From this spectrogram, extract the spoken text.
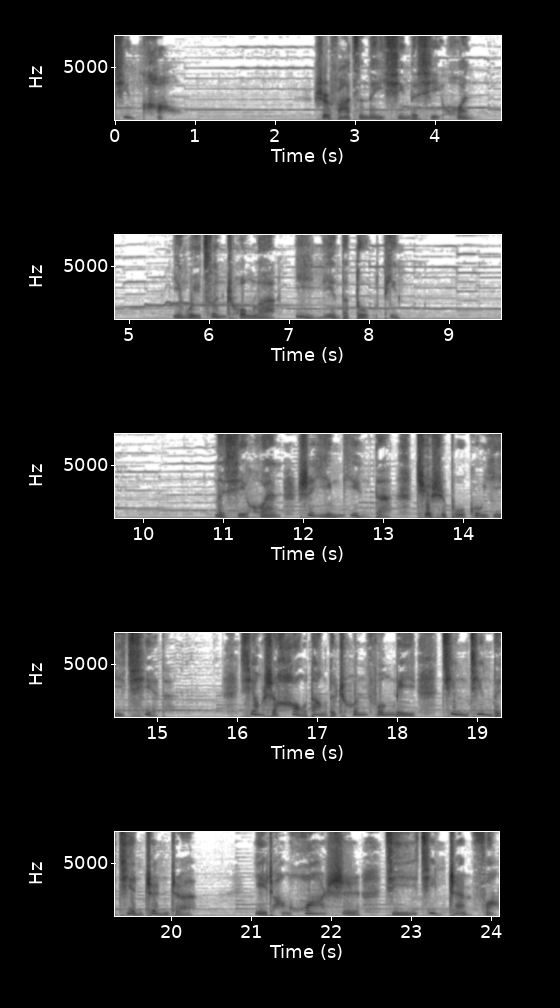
静好，是发自内心的喜欢，因为尊崇了意念的笃定。那喜欢是隐隐的，却是不顾一切的，像是浩荡的春风里静静的见证着一场花事极尽绽放。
